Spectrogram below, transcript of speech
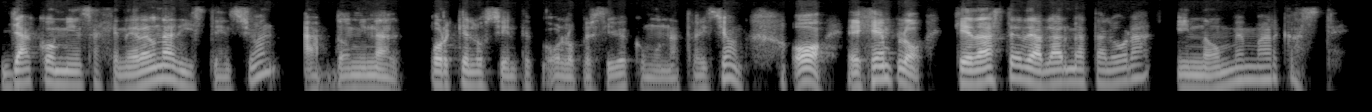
ya comienza a generar una distensión abdominal porque lo siente o lo percibe como una traición. O, ejemplo, quedaste de hablarme a tal hora y no me marcaste.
